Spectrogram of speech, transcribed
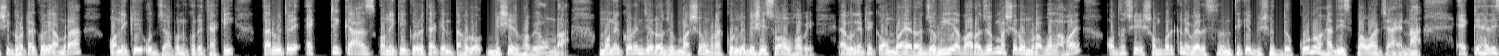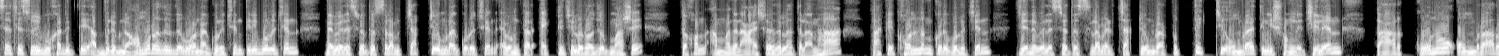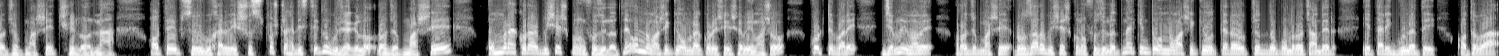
বেশি ঘটা করে আমরা অনেকেই উদযাপন করে থাকি। তার ভিতরে একটি কাজ অনেকেই করে থাকেন তা হলো বিশেষভাবে ওমরা মনে করেন যে রজব মাসে ওমরা করলে বেশি সওয়াব হবে এবং এটাকে ওমরায় রজবিয়া বা রজব মাসের ওমরা বলা হয়। অথচ এই সম্পর্কে নবী আলাইহিস সালাম থেকে বিশুদ্ধ কোনো হাদিস পাওয়া যায় না। একটি হাদিস আছে সহি বুখারীতে আব্দুল ইবনে ওমর রাদিয়াল্লাহু বর্ণনা করেছেন। তিনি বলেছেন, নবী আলাইহিস সালাম চারটি ওমরা করেছেন এবং তার একটি ছিল রজব মাসে। তখন আমাদের আয়সাদুল্লাহ তাআলা তাকে খণ্ডন করে বলেছেন যে নবী ইসলামের চারটি উমরার প্রত্যেকটি ওমরায় তিনি সঙ্গে ছিলেন, তার কোনো ওমরা রজব মাসে ছিল না। অতএব সহি বুখারীর এই সুস্পষ্ট হাদিস থেকে বোঝা গেল, রজব মাসে ওমরা করার বিশেষ কোনো ফজিলত নেই। অন্য মাসে কেউ ওমরা করে সেই হিসাবে মাসও করতে পারে। যেমনি ভাবে রজব মাসে রোজারও বিশেষ কোনো ফজিলত নেই, কিন্তু অন্য মাসে কেউ তেরো, চোদ্দ, পনেরো চাঁদের এই তারিখগুলোতে অথবা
